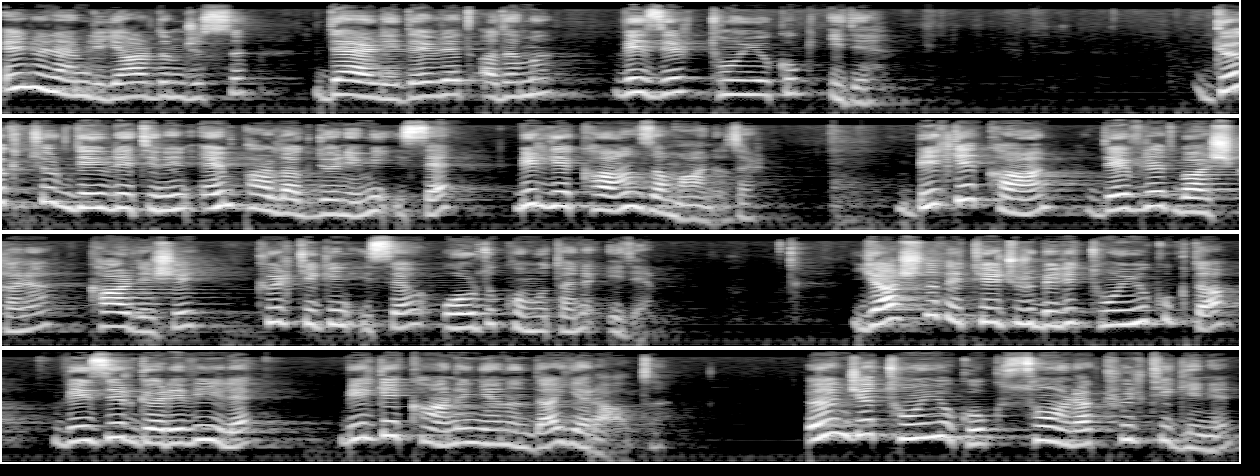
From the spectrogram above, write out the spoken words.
en önemli yardımcısı değerli devlet adamı Vezir Tonyukuk idi. Göktürk Devleti'nin en parlak dönemi ise Bilge Kağan zamanıdır. Bilge Kağan devlet başkanı, kardeşi Kültigin ise ordu komutanı idi. Yaşlı ve tecrübeli Tonyukuk da vezir göreviyle Bilge Kağan'ın yanında yer aldı. Önce Tonyukuk sonra Kültigi'nin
